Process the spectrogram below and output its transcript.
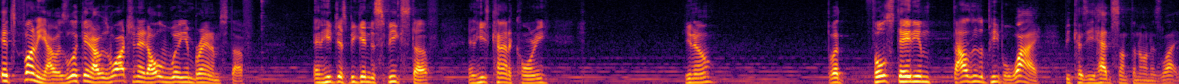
it's funny. I was looking, I was watching that old William Branham stuff, and he just began to speak stuff, and he's kind of corny, you know? But full stadium, thousands of people. Why? Because he had something on his life.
